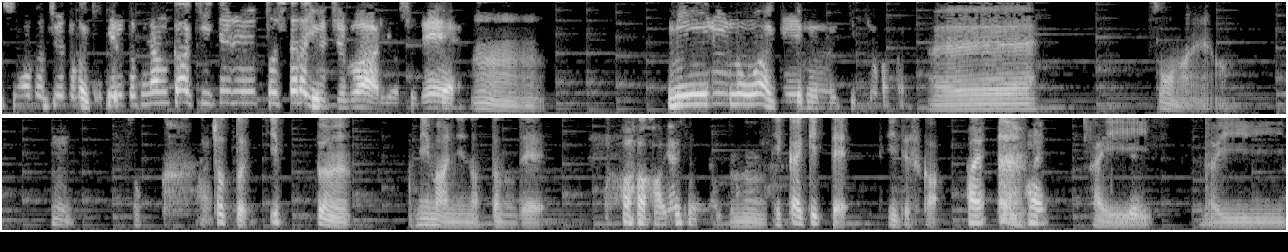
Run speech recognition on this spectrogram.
仕事中とか聞けるときなんか聞いてるとしたら YouTube は有吉で、うんうんうん。見るのはゲーム実況ばっかり。へえー、そうなんや。うん。そっか。はいちょっと1分未満になったので、早いですね。うん。一回切っていいですか？はい。はい。はい。はい。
